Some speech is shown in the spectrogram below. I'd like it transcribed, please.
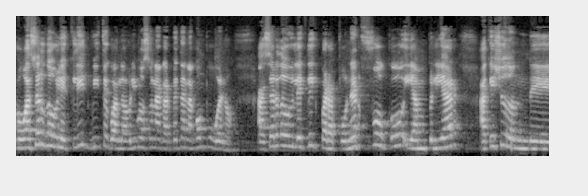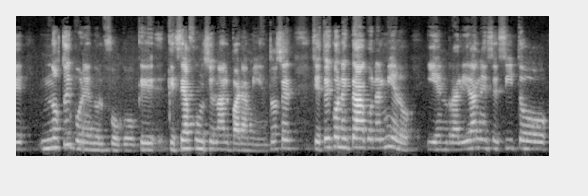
o hacer doble clic, ¿viste? Cuando abrimos una carpeta en la compu, bueno, hacer doble clic para poner foco y ampliar aquello donde no estoy poniendo el foco que, que sea funcional para mí. Entonces, si estoy conectada con el miedo y en realidad necesito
